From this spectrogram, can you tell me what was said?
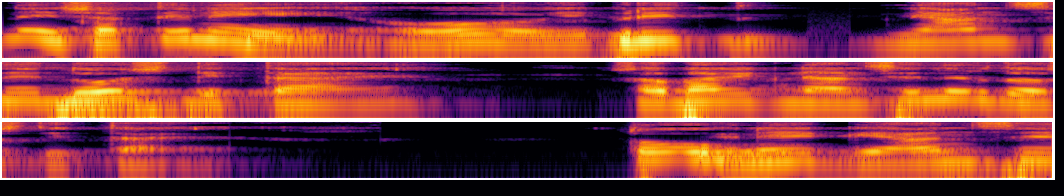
नहीं शक्ति नहीं वो विपरीत ज्ञान से दोष दिखता है स्वाभाविक ज्ञान से निर्दोष दिखता है। तो ज्ञान से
